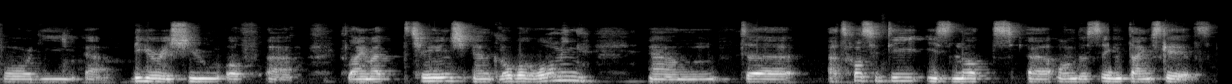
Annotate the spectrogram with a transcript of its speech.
for the bigger issue of climate change and global warming, um, the atrocity is not on the same time scales.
